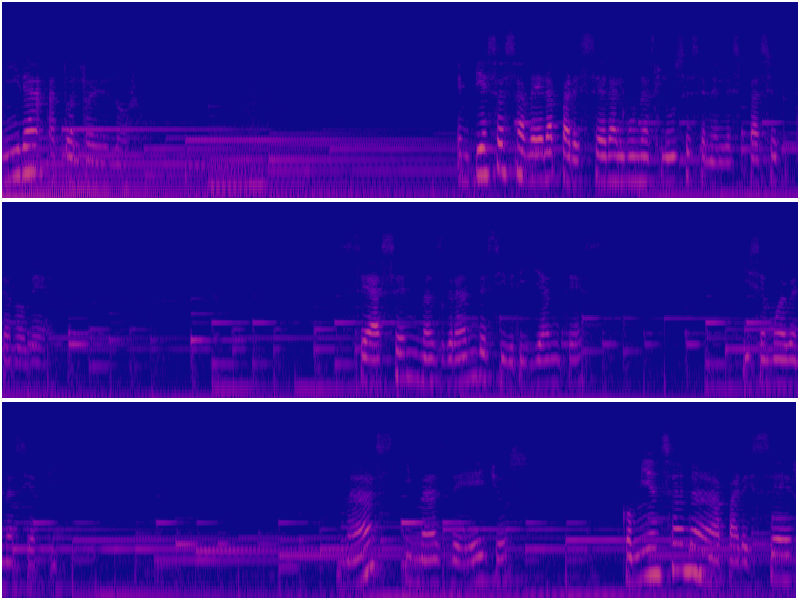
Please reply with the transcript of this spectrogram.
Mira a tu alrededor. Empiezas a ver aparecer algunas luces en el espacio que te rodea. Se hacen más grandes y brillantes y se mueven hacia ti. Más y más de ellos comienzan a aparecer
